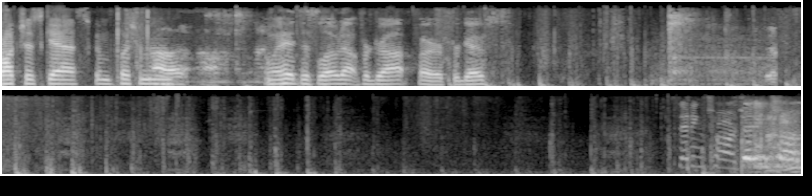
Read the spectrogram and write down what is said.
Watch this gas. Gonna push him in. Uh, I'm gonna hit this loadout for drop or for ghost. Setting charge. Setting charge.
